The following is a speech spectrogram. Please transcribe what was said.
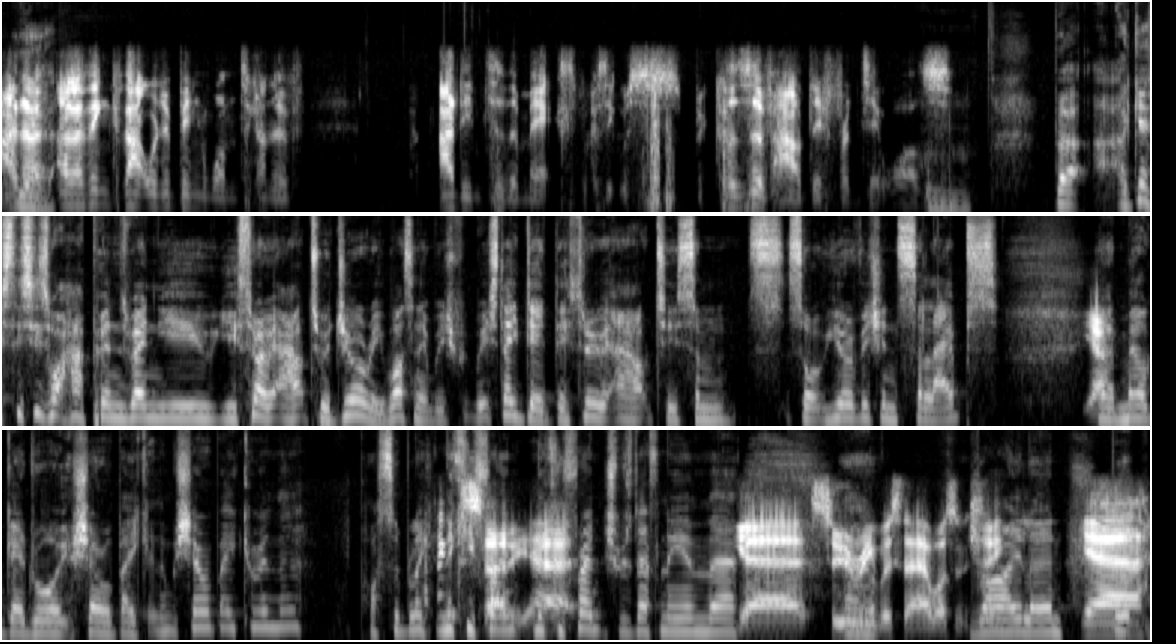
And, Yeah. I, and I think that would have been one to kind of add into the mix because it was because of how different it was. Mm. But I guess this is what happens when you, you throw it out to a jury, wasn't it? Which which they did. They threw it out to some sort of Eurovision celebs. yeah. Uh, Mel Giedroyc, Cheryl Baker. Was Cheryl Baker in there? Possibly. think Nikki, so, French, yeah. Nikki French was definitely in there. yeah, SuRie uh, was there, wasn't she? Rylan. Yeah.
